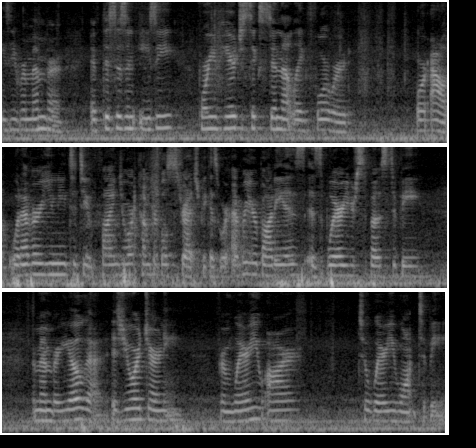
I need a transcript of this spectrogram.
Easy. Remember, if this isn't easy for you here, just extend that leg forward or out, whatever you need to do. Find your comfortable stretch because wherever your body is, is where you're supposed to be. Remember, yoga is your journey from where you are to where you want to be.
